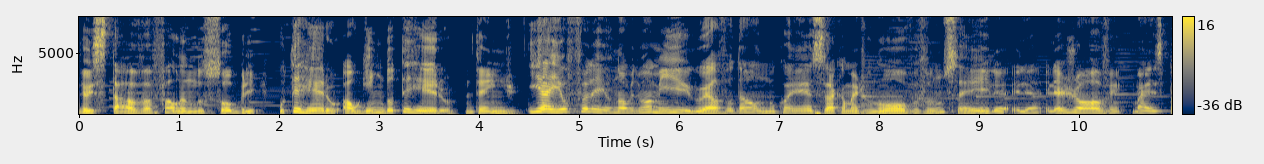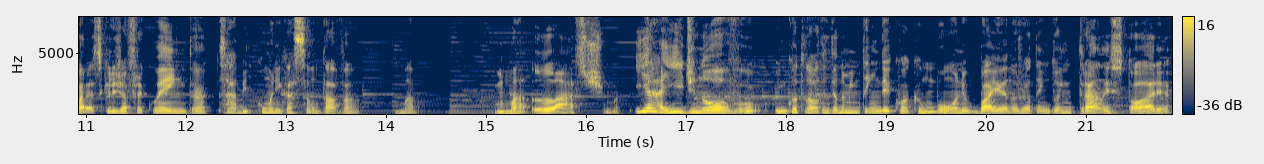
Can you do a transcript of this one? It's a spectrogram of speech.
eu estava falando sobre o terreiro, alguém do terreiro, entende? E aí eu falei o nome do meu amigo, e ela falou: Não, não conheço, será que é mais de um novo? Eu falei: Não sei, ele é, ele, é, ele é jovem, mas parece que ele já frequenta. Sabe, comunicação tava uma uma lástima. E aí, de novo, enquanto eu tava tentando me entender com a Cambone, o baiano já tentou entrar na história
